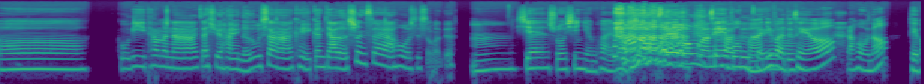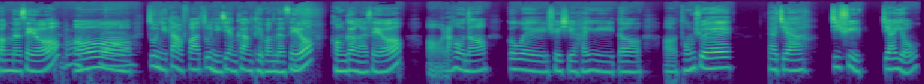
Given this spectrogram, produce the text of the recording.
呃，鼓励他们啊，在学韩语的路上啊，可以更加的顺遂啊，或者是什么的。嗯，先说新年快乐， 새해 복 많이 새해 복 많이 받으세요. 받으세요. 然后呢，대박나세요. 어, 祝你大发，祝你健康，대박나세요. 건강하세요. 어, 然后呢， 各位学习韩语的呃同学，大家 继续加油，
